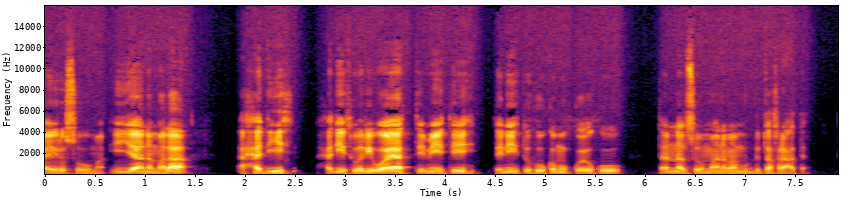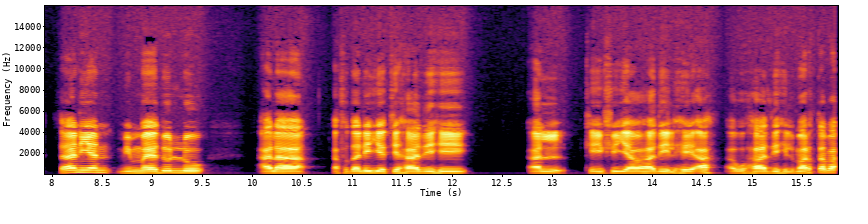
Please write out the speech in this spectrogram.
أيرو سوما إيانا ملا. أحاديث حديث وروايات تميته تنيته كمكعكو تنل سوما ما مدو تخرعتا ثانيا مما يدل على أفضلية هذه الكيفية وهذه الهيئة أو هذه المرتبة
